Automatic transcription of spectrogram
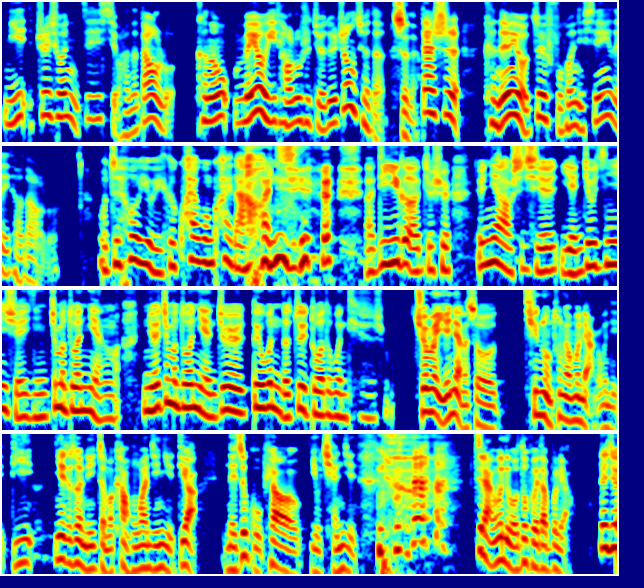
你追求你自己喜欢的道路。可能没有一条路是绝对正确的，是的，但是肯定有最符合你心意的一条道路。我最后有一个快问快答环节，呃，第一个就是，就聂老师其实研究经济学已经这么多年了嘛？你觉得这么多年就是被问的最多的问题是什么？去外面演讲的时候，听众通常问两个问题：第一，聂教授你怎么看宏观经济？第二，哪只股票有前景？这两个问题我都回答不了。那就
